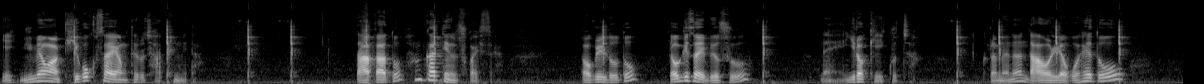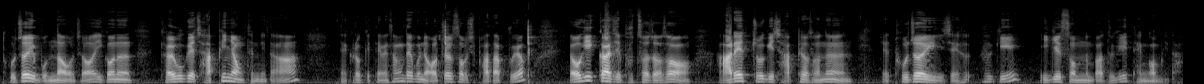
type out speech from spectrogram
이 유명한 귀곡사의 형태로 잡힙니다. 나가도 한 칸 뛰는 수가 있어요. 여길 둬도 여기서의 묘수 네 이렇게 입구자 그러면은 나오려고 해도 도저히 못 나오죠. 이거는 결국에 잡힌 형태입니다. 네, 그렇기 때문에 상대분이 어쩔 수 없이 받았고요. 여기까지 붙여져서 아래쪽이 잡혀서는 이제 도저히 이제 흑- 흑이 이길 수 없는 바둑이 된 겁니다.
